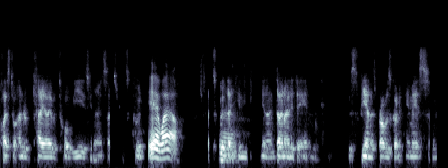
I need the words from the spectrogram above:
close to 100k over 12 years. You know, so it's, it's good yeah, wow. it's good that you can, you know, donate it to him. Because Fiona's brother's got MS and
